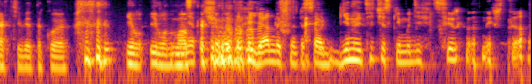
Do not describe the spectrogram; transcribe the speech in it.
Как тебе такое? Ил- Илон Мне Маск. почему-то Яндекс написал генетически модифицированный что?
